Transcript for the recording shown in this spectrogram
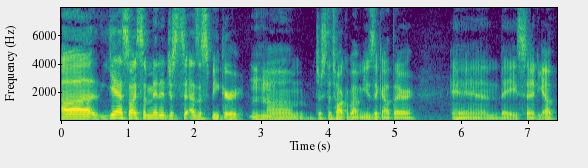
Uh yeah, so I submitted just to, as a speaker, Mhm. um, just to talk about music out there, and they said, "Yep,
